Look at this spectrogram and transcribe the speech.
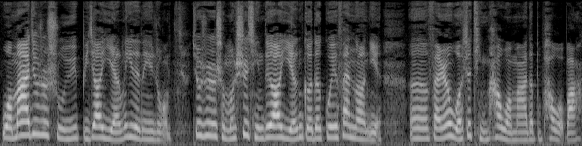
我妈就是属于比较严厉的那种，就是什么事情都要严格的规范到你。嗯，反正我是挺怕我妈的，不怕我爸。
